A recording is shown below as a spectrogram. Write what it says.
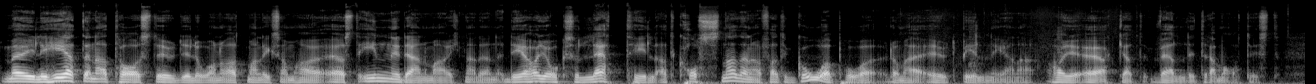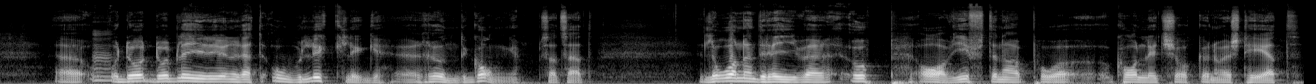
möjligheten att ta studielån och att man liksom har öst in i den marknaden. Det har ju också lett till att kostnaderna för att gå på de här utbildningarna har ju ökat väldigt dramatiskt. Eh, mm. Och då, då blir det ju en rätt olycklig eh, rundgång. Så att säga att lånen driver upp avgifterna på college och universitet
